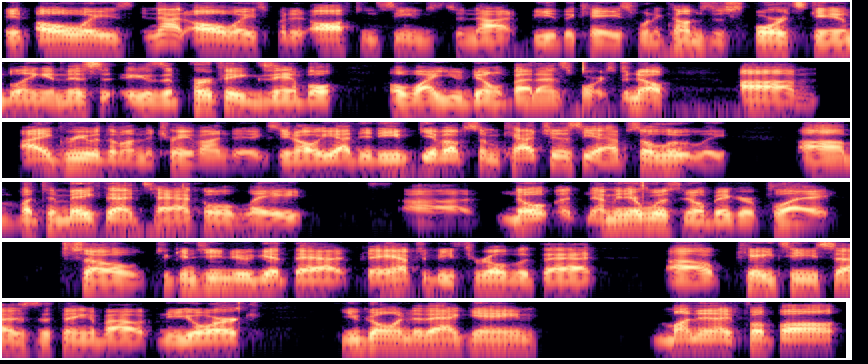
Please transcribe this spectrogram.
it always, not always, but it often seems to not be the case when it comes to sports gambling. And this is a perfect example of why you don't bet on sports. But no, um, I agree with him on the Trevon Diggs. You know, yeah, did he give up some catches? Yeah, absolutely. Um, but to make that tackle late, uh, no, I mean, there was no bigger play. So to continue to get that, they have to be thrilled with that. Uh, KT says the thing about New York. You go into that game, Monday Night Football.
